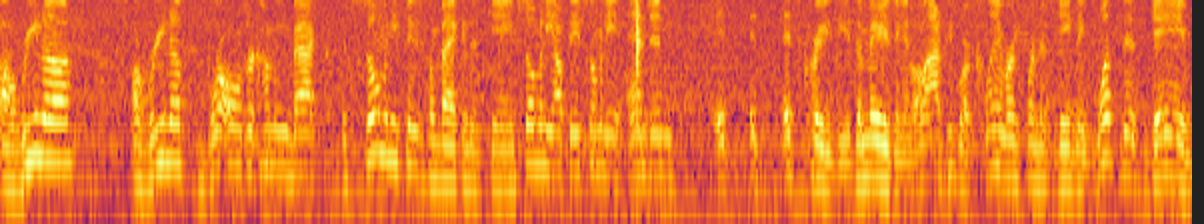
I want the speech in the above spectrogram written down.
arena, arena brawls are coming back. So many things come back in this game. So many updates. So many engine. It's it's it's crazy. It's amazing, and a lot of people are clamoring for this game. They want this game,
